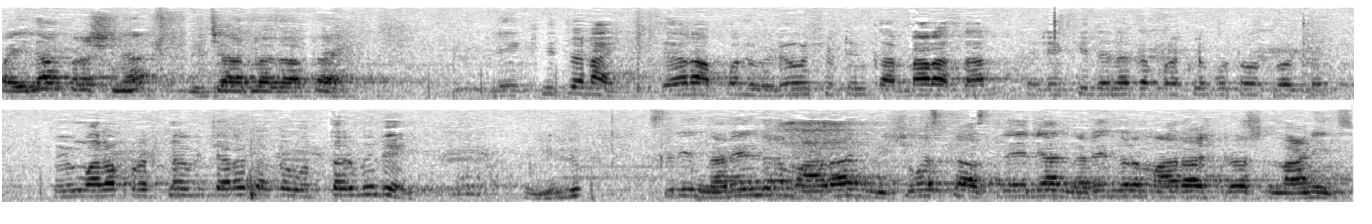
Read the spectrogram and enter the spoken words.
पहिला प्रश्न विचारला जात आहे. लेखीचं नाही. जर आपण व्हिडिओ शूटिंग करणार असाल तर लेखी देण्याचा प्रश्न कुठं उद्भवतो? तुम्ही मला प्रश्न विचारा त्याचं उत्तर मी देईन. श्री नरेंद्र महाराज विश्वस्त असलेल्या नरेंद्र महाराज ट्रस्ट नाणीच.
